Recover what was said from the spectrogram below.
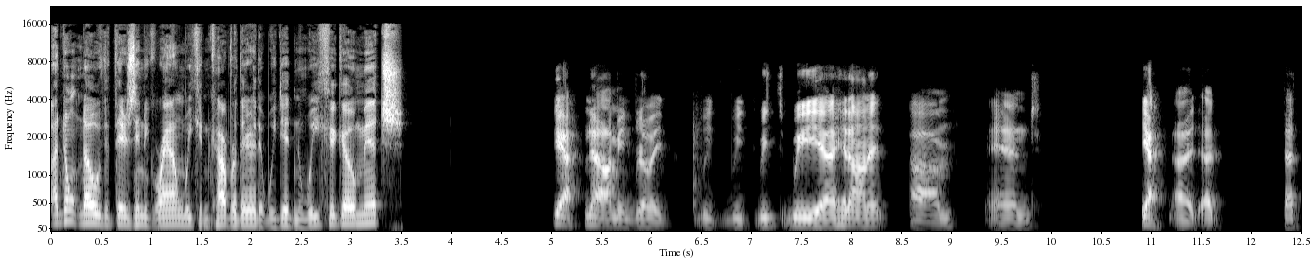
I don't know that there's any ground we can cover there that we didn't a week ago, Mitch. Yeah, no, I mean, really, we we we we uh, hit on it, um, and yeah, uh, uh, that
